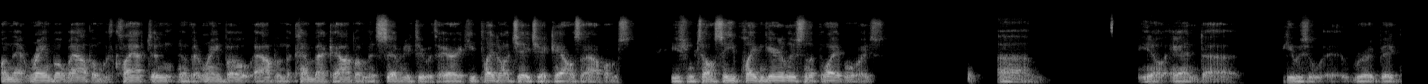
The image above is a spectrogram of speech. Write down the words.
on that Rainbow album with Clapton, you know, that Rainbow album, the comeback album in 73 with Eric. He played on J.J. Cale's albums. He's from Tulsa. He played in Gary Lewis and the Playboys. Um, you know, and uh, he was a really big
